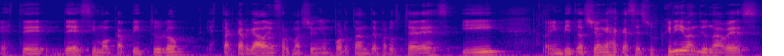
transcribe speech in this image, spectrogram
Este décimo capítulo está cargado de información importante para ustedes y la invitación es a que se suscriban de una vez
